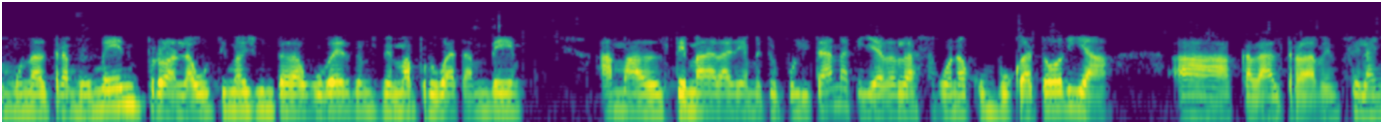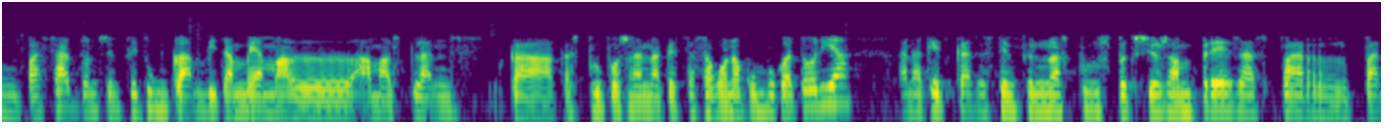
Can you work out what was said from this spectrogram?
en un altre moment, però en l'última Junta de Govern doncs, vam aprovar també amb el tema de l'àrea metropolitana, que ja era la segona convocatòria, eh, que l'altra la vam fer l'any passat, doncs hem fet un canvi també amb, el, amb els plans que, que es proposen en aquesta segona convocatòria. En aquest cas estem fent unes prospeccions a empreses per, per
